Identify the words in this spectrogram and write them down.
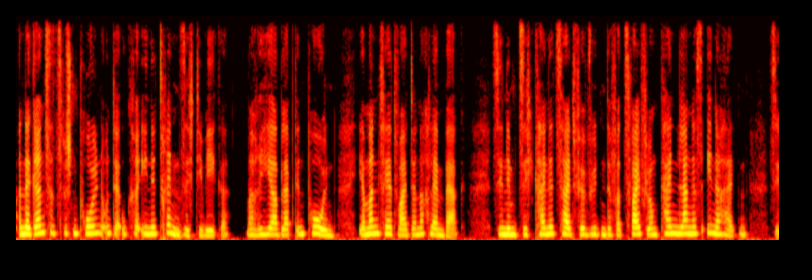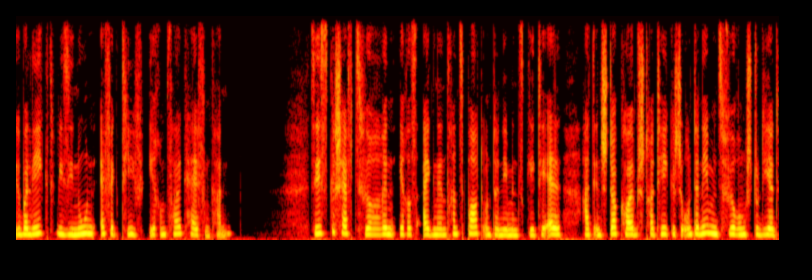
An der Grenze zwischen Polen und der Ukraine trennen sich die Wege. Maria bleibt in Polen, ihr Mann fährt weiter nach Lemberg. Sie nimmt sich keine Zeit für wütende Verzweiflung, kein langes Innehalten. Sie überlegt, wie sie nun effektiv ihrem Volk helfen kann. Sie ist Geschäftsführerin ihres eigenen Transportunternehmens GTL, hat in Stockholm strategische Unternehmensführung studiert,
